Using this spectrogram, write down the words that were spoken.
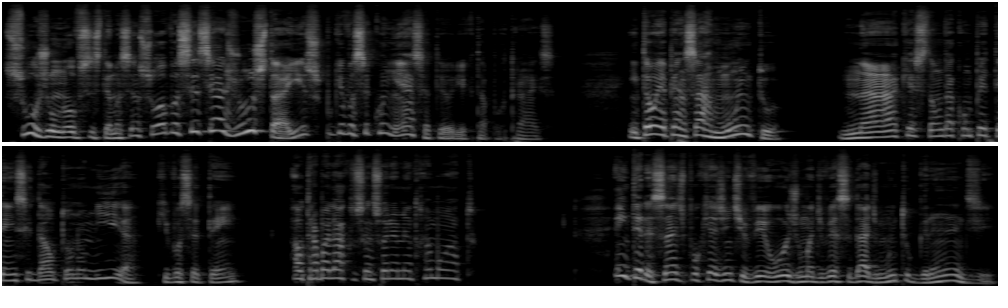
surge um novo sistema sensor, você se ajusta a isso porque você conhece a teoria que está por trás. Então é pensar muito na questão da competência e da autonomia que você tem ao trabalhar com sensoriamento remoto. É interessante porque a gente vê hoje uma diversidade muito grande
